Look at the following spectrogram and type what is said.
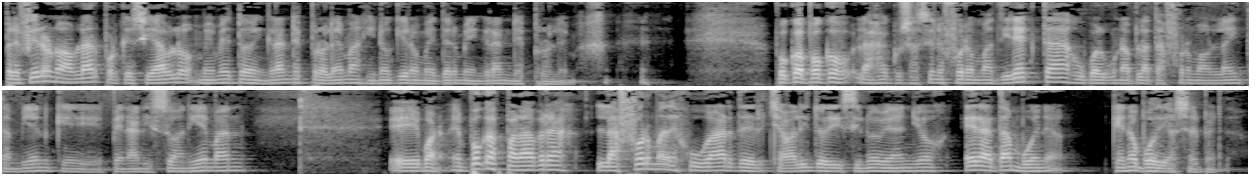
prefiero no hablar porque si hablo me meto en grandes problemas y no quiero meterme en grandes problemas. poco a poco las acusaciones fueron más directas, hubo alguna plataforma online también que penalizó a Nieman. Eh, bueno, en pocas palabras, la forma de jugar del chavalito de 19 años era tan buena que no podía ser verdad.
